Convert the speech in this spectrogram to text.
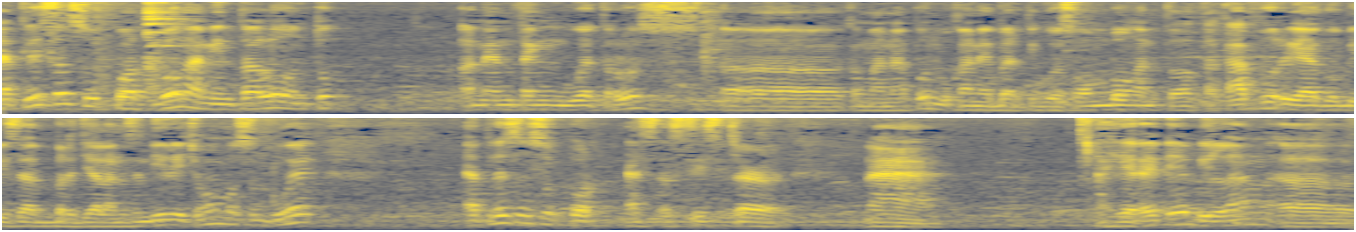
At least lo support gue nggak minta lo untuk nenteng gue terus eh, ke mana pun. Bukannya berarti gue sombong atau tak kabur ya gue bisa berjalan sendiri. Cuma maksud gue at least lo support as a sister. Nah akhirnya dia bilang eh,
